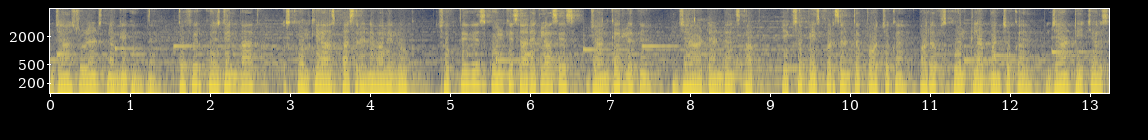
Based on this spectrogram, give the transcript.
जहाँ स्टूडेंट्स नंगे घूमते हैं। तो फिर कुछ दिन बाद स्कूल के आसपास रहने वाले लोग छुपते हुए स्कूल के सारे क्लासेस ज्वाइन कर लेते हैं, जहाँ अटेंडेंस अब 120 परसेंट तक पहुँच चुका है और अब स्कूल क्लब बन चुका है, जहाँ टीचर्स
